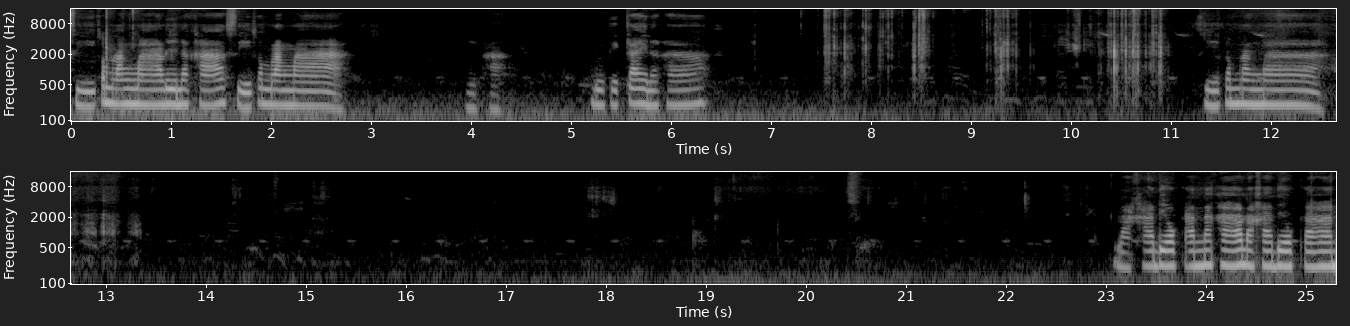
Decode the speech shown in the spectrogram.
สีกำลังมาเลยนะคะ สีกำลังมา นี่ค่ะ ดูใกล้ๆนะคะสีกำลังมา ราคาเดียวกันนะคะ ราคาเดียวกัน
